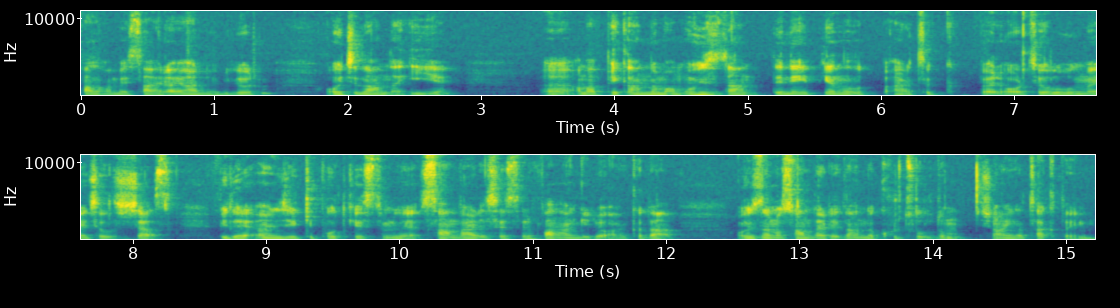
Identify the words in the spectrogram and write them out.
falan vesaire ayarlayabiliyorum. O açıdan da iyi. E, ama pek anlamam. O yüzden deneyip yanılıp artık böyle orta yolu bulmaya çalışacağız. Bir de önceki podcastimde sandalye sesleri falan geliyor arkada. O yüzden o sandalyeden de kurtuldum. Şu an yataktayım.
